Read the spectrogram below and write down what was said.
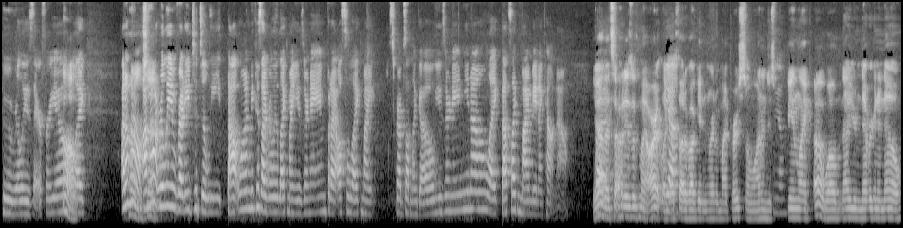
who really is there for you. Oh, like, I don't know. I'm not really ready to delete that one because I really like my username, but I also like my Scrubs on the Go username. You know, like that's like my main account now. Yeah, But- that's how it is with my art. Like Yeah. I thought about getting rid of my personal one and just Yeah. being like, oh well, now you're never gonna know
